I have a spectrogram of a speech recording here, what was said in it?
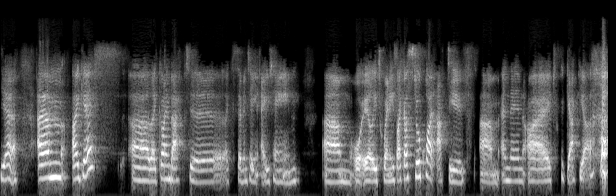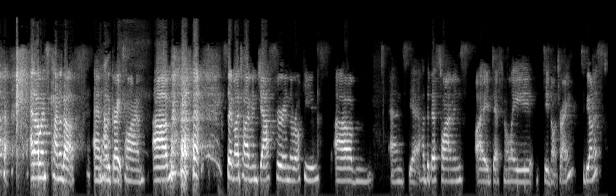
Yeah. Um I guess uh, like going back to like 17, 18, um, or early 20s, like I was still quite active. Um, and then I took a gap year and I went to Canada and had a great time. Um, spent my time in Jasper in the Rockies. Um, and yeah, had the best time. And I definitely did not train, to be honest.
